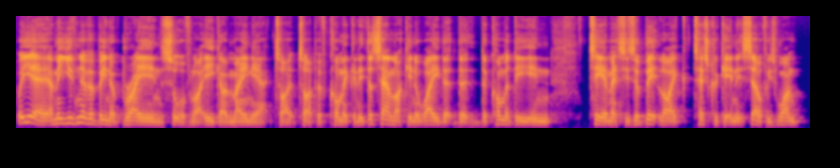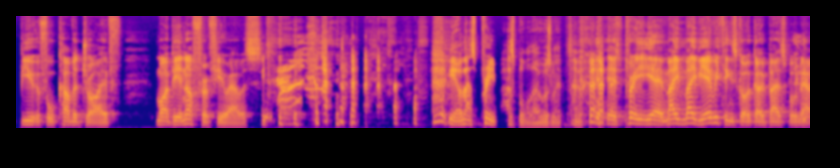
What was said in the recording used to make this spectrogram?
Well, yeah, I mean, you've never been a brain sort of like egomaniac type type of comic, and it does sound like in a way that the the comedy in TMS is a bit like Test cricket in itself. Is one beautiful cover drive might be enough for a few hours. yeah, well, that's pre Bazball though, wasn't it? it's pretty. Yeah, maybe, maybe everything's got to go Bazball now.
